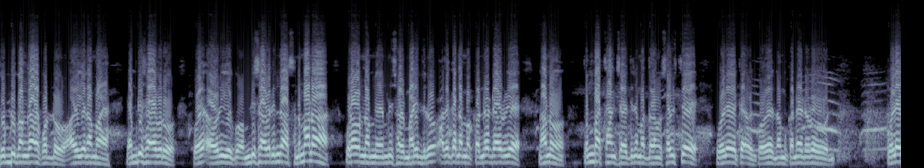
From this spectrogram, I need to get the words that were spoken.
ದುಡ್ಡು ಬಂಗಾರ ಕೊಟ್ಟು, ಅವರಿಗೆ ನಮ್ಮ ಎಂ ಡಿ ಸಾಹೇಬರು ಅವರಿಗೆ ಎಂ ಡಿ ಸಾಹೇಬರಿಂದ ಸನ್ಮಾನ ಕೂಡ ನಮ್ಮ ಎಂ ಡಿ ಸಾಹೇಬ್ ಮಾಡಿದ್ರು. ಅದಕ್ಕೆ ನಮ್ಮ ಕನ್ನಡ ಅವರಿಗೆ ನಾನು ತುಂಬ ಥ್ಯಾಂಕ್ಸ್ ಹೇಳ್ತೀನಿ. ಮತ್ತು ನಮ್ಮ ಸಂಸ್ಥೆ ಒಳ್ಳೆ ನಮ್ಮ ಕನ್ನಡರು ಒಳ್ಳೆ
